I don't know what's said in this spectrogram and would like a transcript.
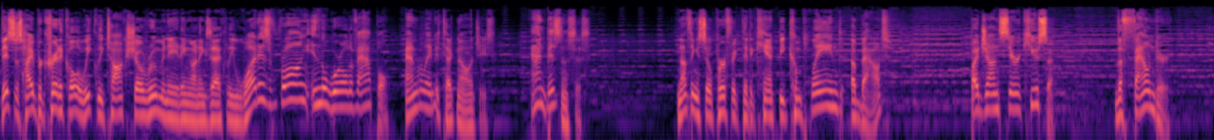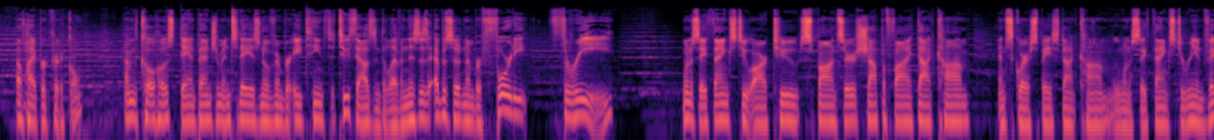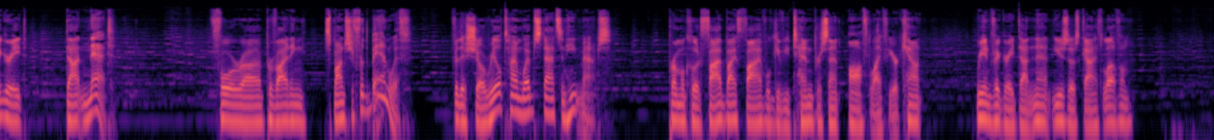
This is Hypercritical, a weekly talk show ruminating on exactly what is wrong in the world of Apple and related technologies and businesses. Nothing is so perfect that it can't be complained about by John Siracusa, the founder of Hypercritical. I'm the co host, Dan Benjamin. Today is November 18th, 2011. This is episode number 43. I want to say thanks to our two sponsors, Shopify.com and Squarespace.com. We want to say thanks to Reinvigorate.net for uh, providing sponsorship for the bandwidth for this show real time web stats and heat maps. Promo code 5x5 will give you 10% off life of your account. Reinvigorate.net. Use those guys. Love them.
